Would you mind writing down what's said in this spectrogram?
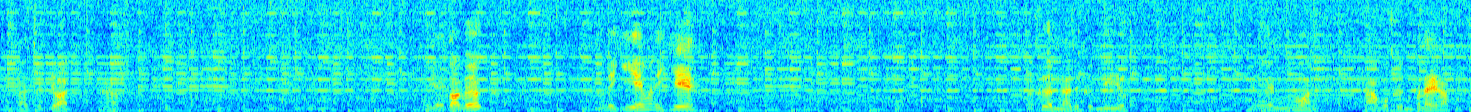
บรรยากาศสุดยอดนะครับยังตอกเด็กมันได้กี้มันได้กี้ถ้าขึ้นน่าจะขึ้นดีอยู่นี่เป็นมันห่อนตาบ่ขึ้นไปานครับ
